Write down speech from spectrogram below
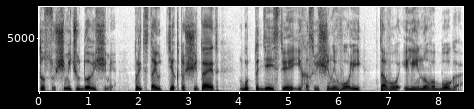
то сущими чудовищами предстают те, кто считает, будто действия их освящены волей того или иного бога.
